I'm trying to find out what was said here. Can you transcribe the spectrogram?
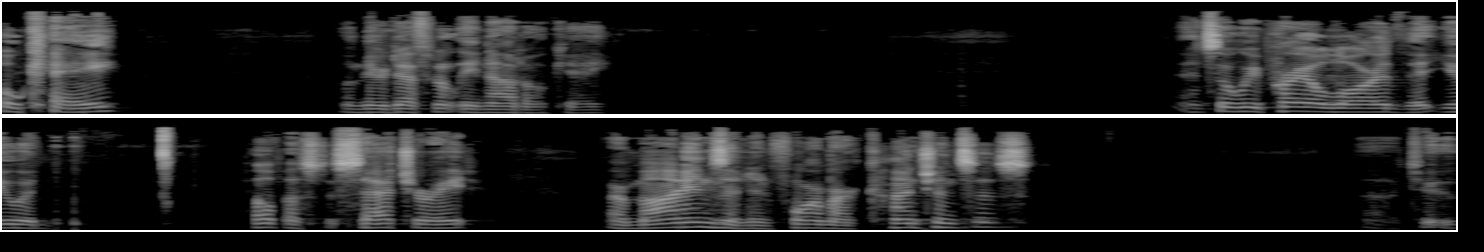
okay when they're definitely not okay. And so we pray, O oh Lord, that you would help us to saturate our minds and inform our consciences, uh, to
